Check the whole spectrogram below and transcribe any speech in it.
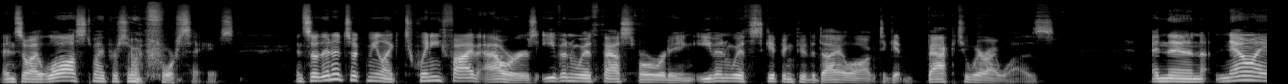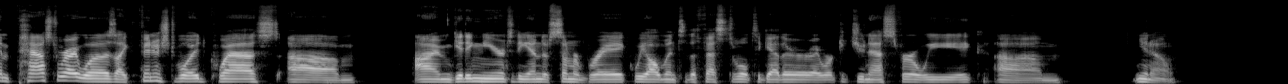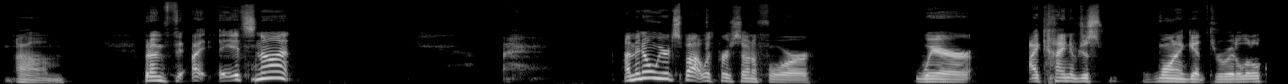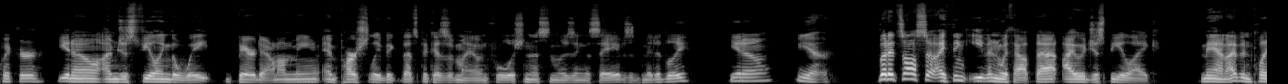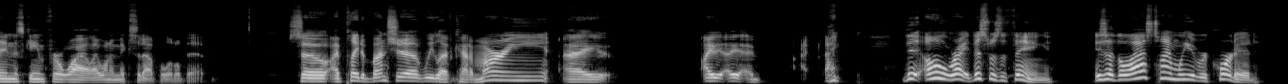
And so I lost my Persona 4 saves. And so then it took me like 25 hours, even with fast forwarding, even with skipping through the dialogue, to get back to where I was. And then now I am past where I was. I finished Void Quest. Um, I'm getting near to the end of summer break. We all went to the festival together. I worked at Junes for a week. Um, you know, um, but I'm. I, it's not. I'm in a weird spot with Persona 4 where I kind of just want to get through it a little quicker. You know, I'm just feeling the weight bear down on me, and partially be- that's because of my own foolishness and losing the saves, admittedly. You know? Yeah. But it's also, I think, even without that, I would just be like, man, I've been playing this game for a while. I want to mix it up a little bit. So I played a bunch of We Love Katamari. I, I, I, I, I the, oh right, this was the thing. Is that the last time we had recorded,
